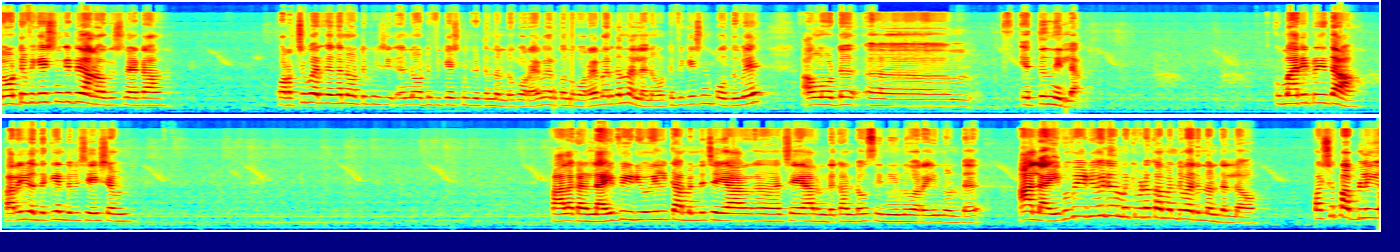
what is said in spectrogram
നോട്ടിഫിക്കേഷൻ കിട്ടിയതാണോ കൃഷ്ണേട്ടാ? കുറച്ച് പേർക്കൊക്കെ നോട്ടിഫിക്കേഷൻ നോട്ടിഫിക്കേഷൻ കിട്ടുന്നുണ്ട്. കുറേ പേർക്കൊന്നും കുറേ പേർക്കൊന്നല്ല. നോട്ടിഫിക്കേഷൻ പൊതുവേ അങ്ങോട്ട് എത്തുന്നില്ല. കുമാരി പ്രീത പറയൂ എന്തൊക്കെയുണ്ട് വിശേഷം? പാലക്കാട് ലൈവ് വീഡിയോയിൽ കമന്റ് ചെയ്യാ ചെയ്യാറുണ്ട്. കണ്ടോ സിനി എന്ന് പറയുന്നുണ്ട്. ആ ലൈവ് വീഡിയോയിൽ നമുക്കിവിടെ കമന്റ് വരുന്നുണ്ടല്ലോ. പക്ഷെ പബ്ലിക്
